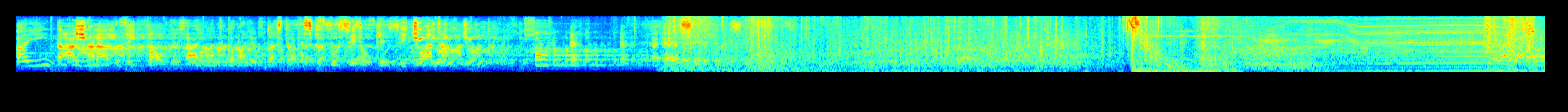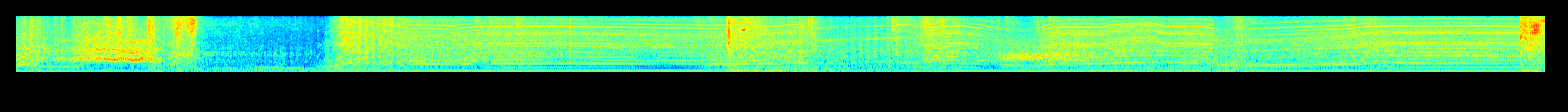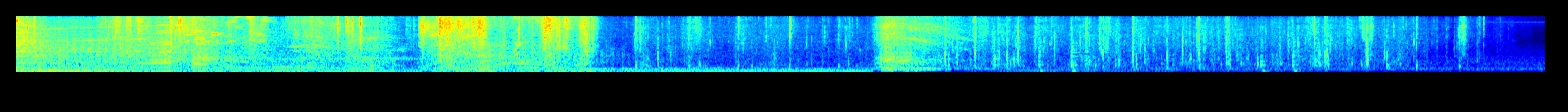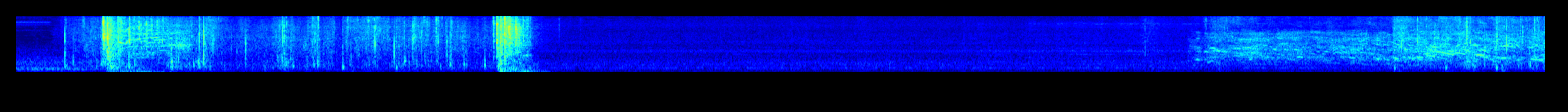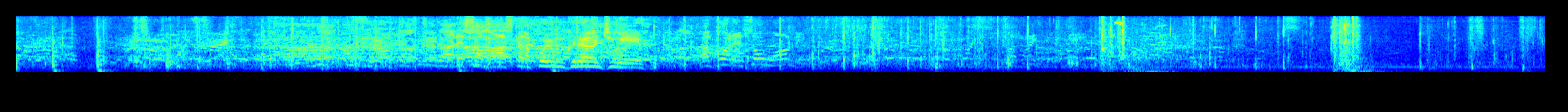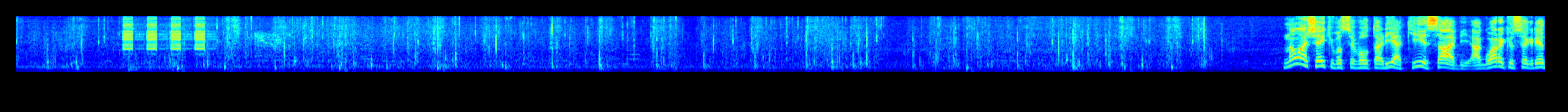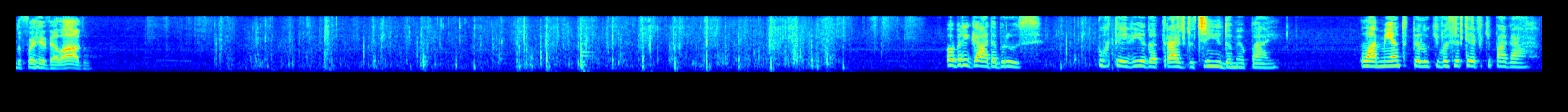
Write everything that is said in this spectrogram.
Ainda há charadas em Faldas Island, Cavaleiro das Trevas. Você é o quê? Idiota? Oh, é, é, é sim. Foi um grande erro. Agora é só um homem. Não achei que você voltaria aqui, sabe? Agora que o segredo foi revelado. Obrigada, Bruce, por ter ido atrás do e do meu pai. Lamento pelo que você teve que pagar.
